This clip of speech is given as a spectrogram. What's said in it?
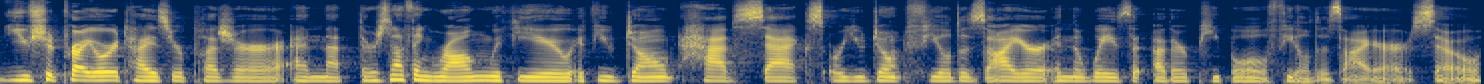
you should prioritize your pleasure and that there's nothing wrong with you if you don't have sex or you don't feel desire in the ways that other people feel desire. So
